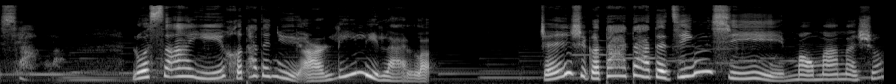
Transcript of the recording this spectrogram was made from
响了，罗斯阿姨和她的女儿莉莉来了，真是个大大的惊喜。猫妈妈说：“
